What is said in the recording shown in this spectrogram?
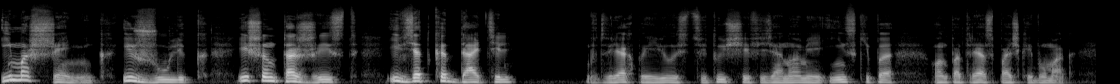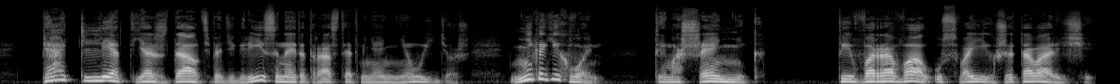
«И мошенник, и жулик, и шантажист, и взяткодатель». В дверях появилась цветущая физиономия Инскипа, он потряс пачкой бумаг. «Пять лет я ждал тебя, Дегрис, и на этот раз ты от меня не уйдешь. Никаких войн. Ты мошенник, ты воровал у своих же товарищей.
